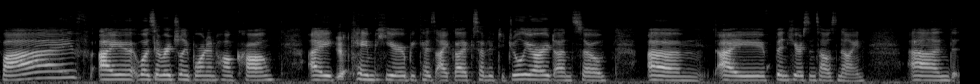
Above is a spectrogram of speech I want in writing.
five. I was originally born in Hong Kong. I Yeah. came here because I got accepted to Juilliard, and so um, I've been here since I was nine. And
